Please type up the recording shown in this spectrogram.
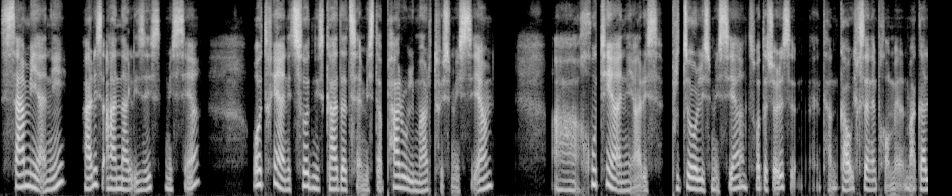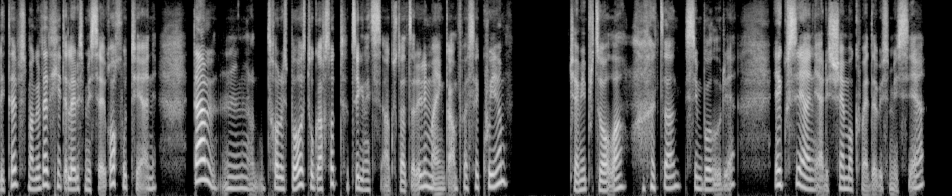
სამიანი არის ანალიზის მისია. ოთხიანი ცოდნის გადაცემის და ფარული მართვის მისია. აა ხუთიანი არის ბრძოლის მისია. სხვათა შორის თან გავიხსენებ ხოლმე მაგალითებს, მაგალითად ჰიტლერის მისია იყო ხუთიანი. და ცხოვრის ბოლოს თუ გახსოვთ, ციგნიც აქვს დაწერილი Kampf ესე ქვია. ჩემი ბრძოლა. ძალიან სიმბოლურია. ექვსიანი არის შემოქმედების მისია.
